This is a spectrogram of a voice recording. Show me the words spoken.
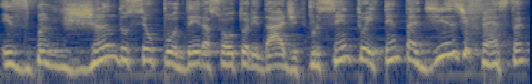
esbanjando o seu poder, a sua autoridade, por 180 dias de festa.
